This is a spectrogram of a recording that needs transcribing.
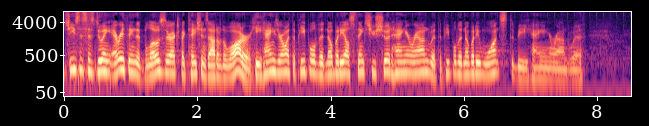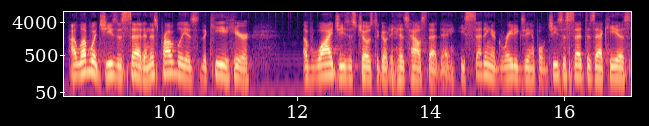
Jesus is doing everything that blows their expectations out of the water. He hangs around with the people that nobody else thinks you should hang around with, the people that nobody wants to be hanging around with. I love what Jesus said, and this probably is the key here of why Jesus chose to go to his house that day. He's setting a great example. Jesus said to Zacchaeus,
